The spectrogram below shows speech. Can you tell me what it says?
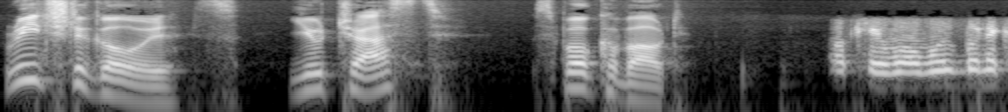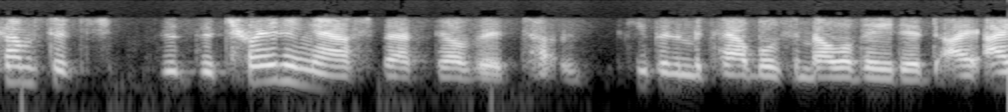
reach the goals you just spoke about? Okay, well, when it comes to the, the training aspect of it, keeping the metabolism elevated, I, I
